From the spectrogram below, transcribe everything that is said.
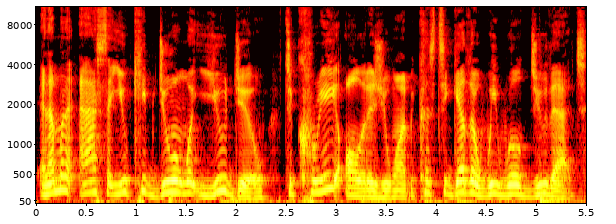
And I'm going to ask that you keep doing what you do to create all it is you want because together we will do that.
